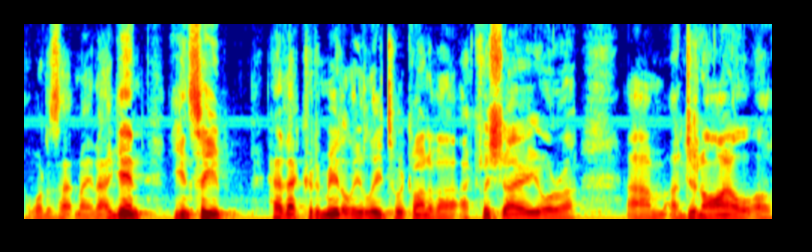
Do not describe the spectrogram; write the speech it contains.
What does that mean? Again, you can see how that could immediately lead to a kind of a, a cliche or a, um, a denial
